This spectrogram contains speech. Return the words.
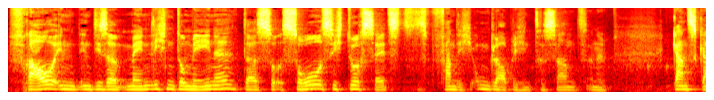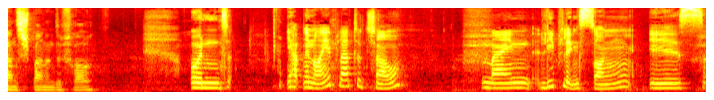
Frau in, in dieser männlichen Domäne da so, so sich durchsetzt. Das fand ich unglaublich interessant. Eine ganz, ganz spannende Frau. Und ihr habt eine neue Platte, Ciao. Mein Lieblingssong ist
